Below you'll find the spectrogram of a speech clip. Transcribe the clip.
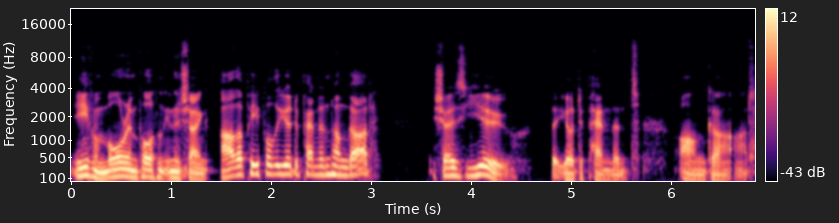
Even more importantly than showing other people that you're dependent on God, it shows you that you're dependent on God.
